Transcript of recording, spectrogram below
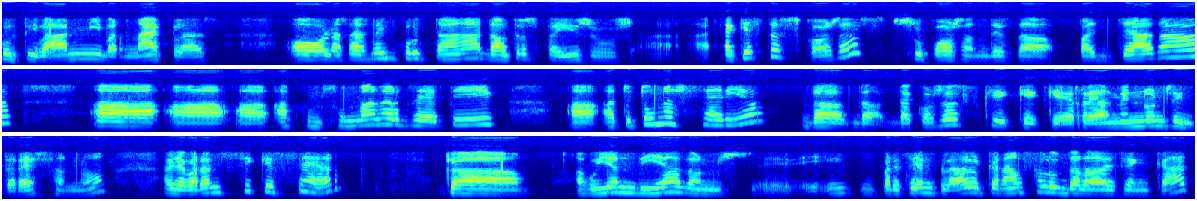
cultivar en hivernacles, o les has d'importar d'altres països. Aquestes coses suposen des de petjada a, a, a, a consum energètic, a, a tota una sèrie de, de, de coses que, que, que realment no ens interessen. No? Llavors sí que és cert que avui en dia, doncs, eh, per exemple, el Canal Salut de la Gencat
